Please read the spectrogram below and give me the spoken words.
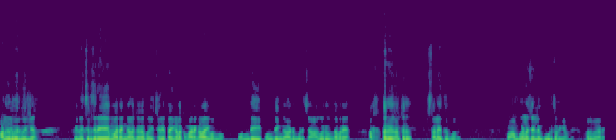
ആളുകൾ വരുന്നില്ല. പിന്നെ ചെറിയ ചെറിയ മരങ്ങളൊക്കെ ചെറിയ തൈകളൊക്കെ മരങ്ങളായി വന്നു. പൊന്തി പൊന്തിയും കാടും പിടിച്ച് ആകെ ഒരു എന്താ പറയുക അത്ര അങ്ങനത്തെ ഒരു സ്ഥലമായി തീർന്നത്. പാമ്പുകളുടെ ശല്യം കൂടി തുടങ്ങി അവിടെ. അത് വേറെ.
